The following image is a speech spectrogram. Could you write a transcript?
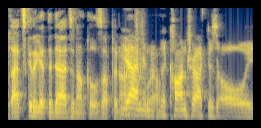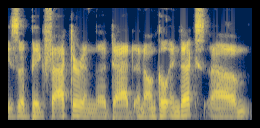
that's going to get the dads and uncles up in arms. Yeah, I mean, well. the contract is always a big factor in the dad and uncle index. Um,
